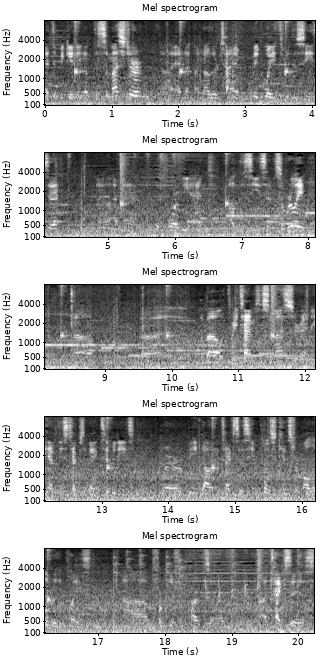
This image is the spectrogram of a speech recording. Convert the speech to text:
at the beginning of the semester uh, and another time midway through the season, uh, and then before the end of the season. So really. Times a semester, and they have these types of activities where, being down in Texas, he pulls kids from all over the place, uh, from different parts of uh, Texas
